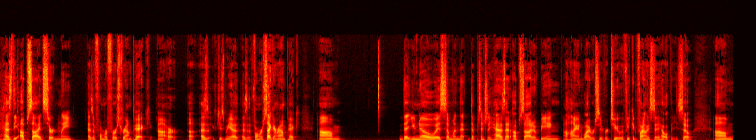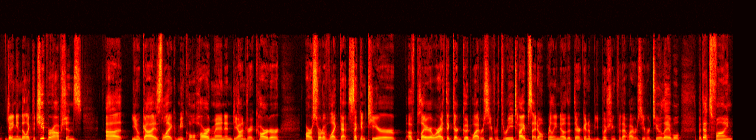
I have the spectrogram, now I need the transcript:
has the upside certainly as a former first-round pick, uh, or uh, as excuse me, uh, as a former second-round pick, um, that you know is someone that that potentially has that upside of being a high-end wide receiver too, if he could finally stay healthy. So, um, getting into like the cheaper options uh, you know, guys like Mecole Hardman and DeAndre Carter are sort of like that second tier of player where I think they're good wide receiver three types. I don't really know that they're going to be pushing for that wide receiver two label, but that's fine.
